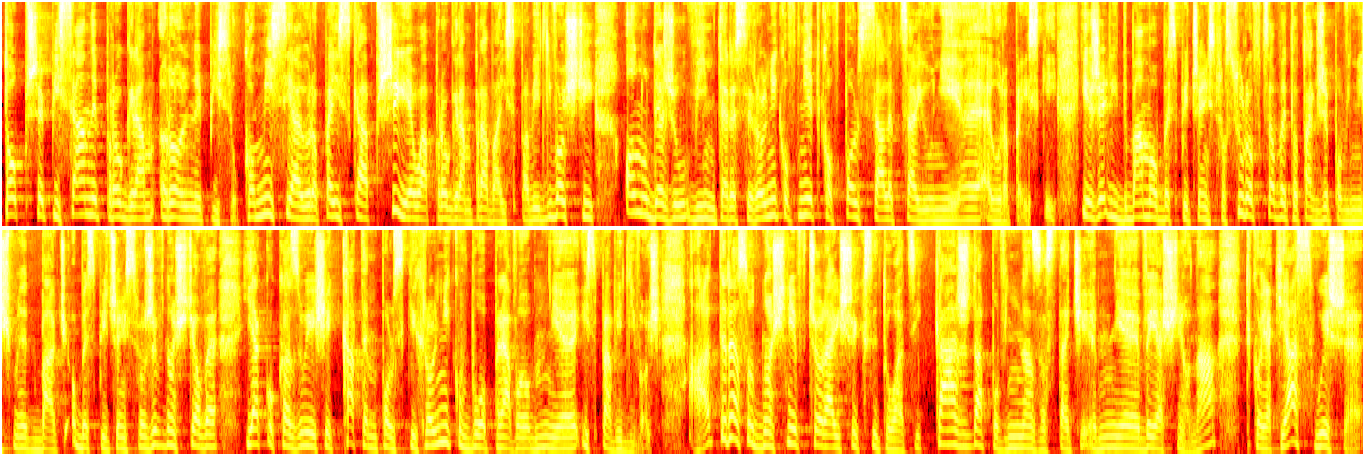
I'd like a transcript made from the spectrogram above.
to przepisany program rolny PiSu. Komisja Europejska przyjęła program Prawa i Sprawiedliwości. On uderzył w interesy rolników nie tylko w Polsce, ale w całej Unii e, Europejskiej. Jeżeli dbamy o bezpieczeństwo surowcowe, to także powinniśmy dbać o bezpieczeństwo żywnościowe. Jak okazuje się, katem polskich rolników było Prawo e, i Sprawiedliwość. A teraz odnośnie wczorajszych sytuacji. Każda powinna zostać e, wyjaśniona. Tylko jak ja słyszę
